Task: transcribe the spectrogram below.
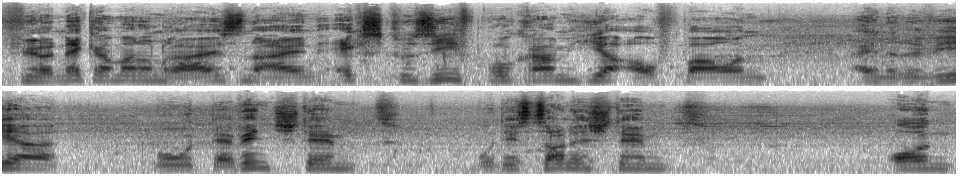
für Neckermann und Reisen ein Exklusivprogramm hier aufbauen. Ein Revier, wo der Wind stimmt, wo die Sonne stimmt und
